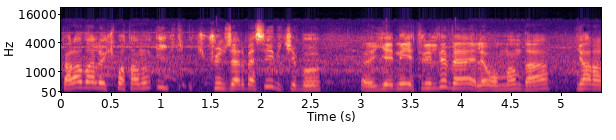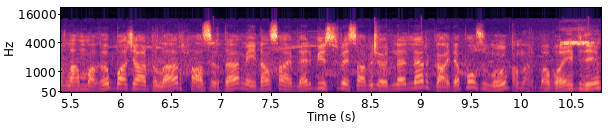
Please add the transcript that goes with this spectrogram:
Qaradağ Lökbatanın ilk gün zərbəsi idi ki, bu e, yerinə yetirildi və elə ondan da yararlanmağı bacardılar. Hazırda meydan sahibləri 1-0 hesabı ilə önlərlər. Qayda pozulub. Anar Babayevdir.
